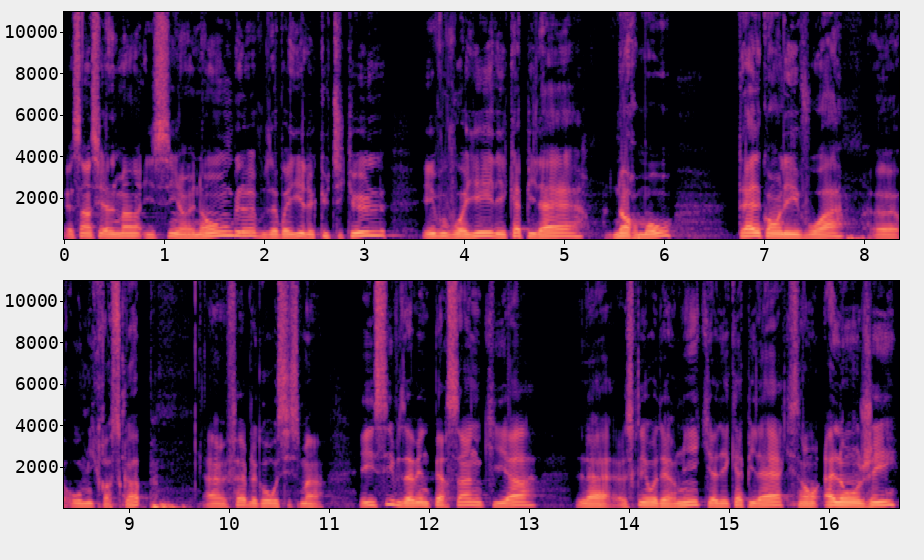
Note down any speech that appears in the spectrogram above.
essentiellement ici un ongle, vous voyez le cuticule, et vous voyez les capillaires normaux tels qu'on les voit euh, au microscope à un faible grossissement. Et ici, vous avez une personne qui a la sclérodermie, qui a des capillaires qui sont allongés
